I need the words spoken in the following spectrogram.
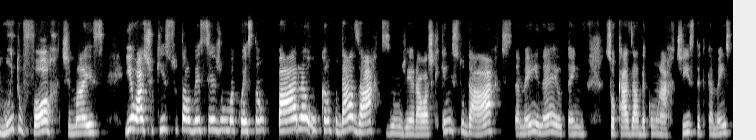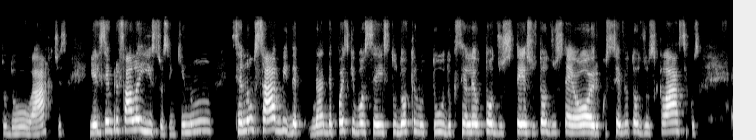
muito forte, mas e eu acho que isso talvez seja uma questão para o campo das artes no geral. Acho que quem estuda artes também, né? Eu tenho sou casada com um artista que também estudou artes e ele sempre fala isso, assim, que não você não sabe, né, depois que você estudou aquilo tudo, que você leu todos os textos, todos os teóricos, você viu todos os clássicos,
